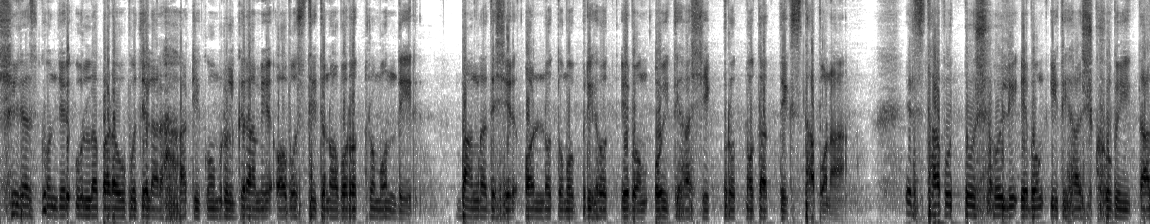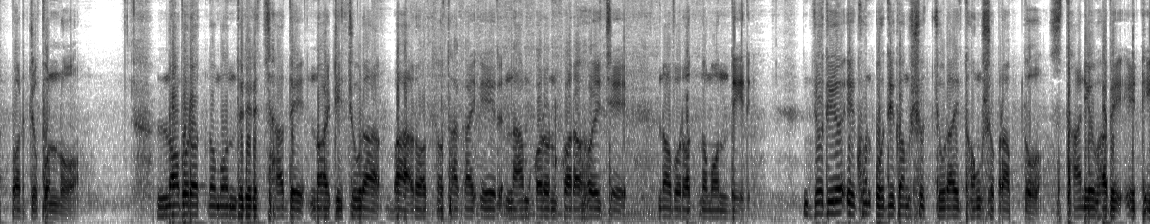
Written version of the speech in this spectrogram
সিরাজগঞ্জের উল্লাপাড়া উপজেলার হাটি কুমরুল গ্রামে অবস্থিত নবরত্ন মন্দির, বাংলাদেশের অন্যতম বৃহৎ এবং ঐতিহাসিক প্রত্নতাত্ত্বিক স্থাপনা। এর স্থাপত্য শৈলী এবং ইতিহাস খুবই তাৎপর্যপূর্ণ। নবরত্ন মন্দিরের ছাদে নয়টি চূড়া বা রত্ন থাকায় এর নামকরণ করা হয়েছে নবরত্ন মন্দির। যদিও এখন অধিকাংশ চূড়ায় ধ্বংসপ্রাপ্ত, স্থানীয়ভাবে এটি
